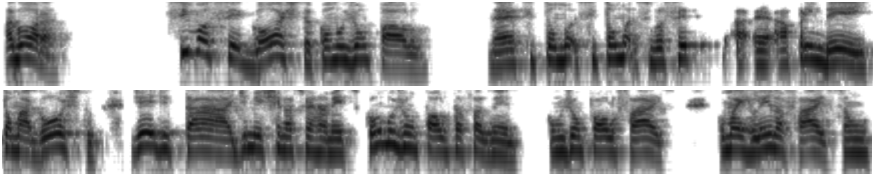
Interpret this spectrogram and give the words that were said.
Agora, se você gosta, como o João Paulo, né, se, toma, se, toma, se você é, aprender e tomar gosto de editar, de mexer nas ferramentas, como o João Paulo está fazendo, como o João Paulo faz, como a Irlena faz, são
